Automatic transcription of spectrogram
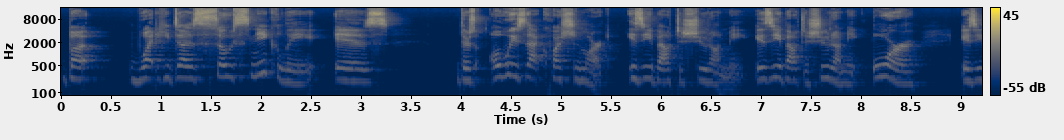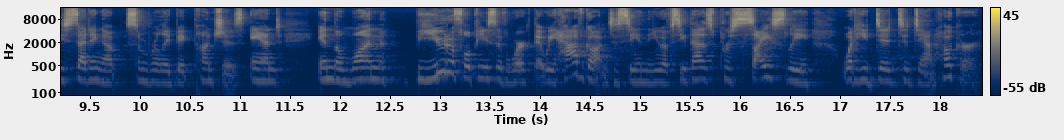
But what he does so sneakily is there's always that question mark is he about to shoot on me? Is he about to shoot on me? Or is he setting up some really big punches? And in the one beautiful piece of work that we have gotten to see in the UFC, that is precisely what he did to Dan Hooker.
